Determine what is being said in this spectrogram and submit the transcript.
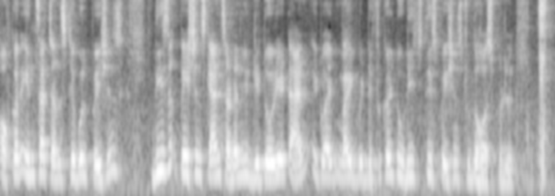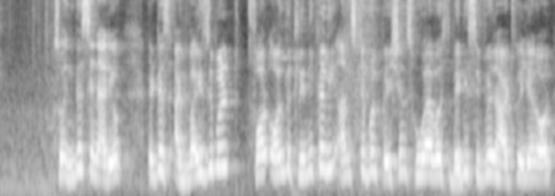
occur in such unstable patients these patients can suddenly deteriorate and it might be difficult to reach these patients to the hospital. So in this scenario, it is advisable for all the clinically unstable patients who have a very severe heart failure or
